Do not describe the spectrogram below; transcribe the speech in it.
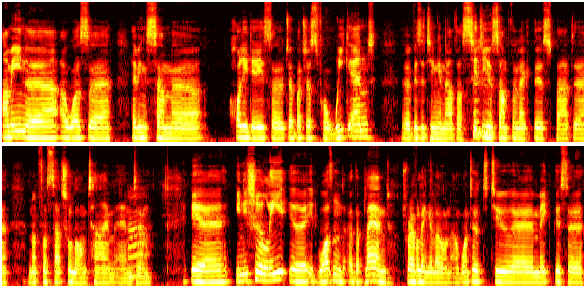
I mean, uh, I was uh, having some uh, holidays, uh, but just for weekend, uh, visiting another city mm-hmm. or something like this, but not for such a long time. And ah. um, initially, it wasn't the plan traveling alone. I wanted to make this a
